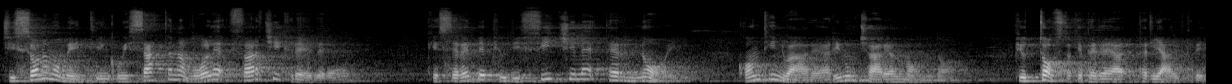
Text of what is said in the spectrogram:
Ci sono momenti in cui Satana vuole farci credere che sarebbe più difficile per noi continuare a rinunciare al mondo piuttosto che per, gli altri.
